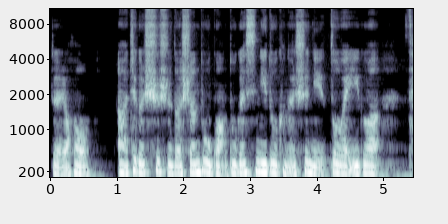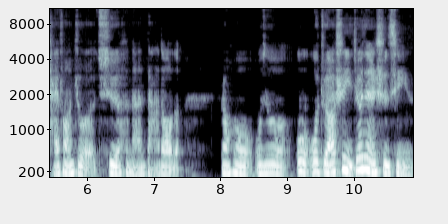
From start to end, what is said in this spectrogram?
对，然后啊，这个事实的深度、广度跟细腻度，可能是你作为一个采访者去很难达到的。然后我就我我主要是以这件事情。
